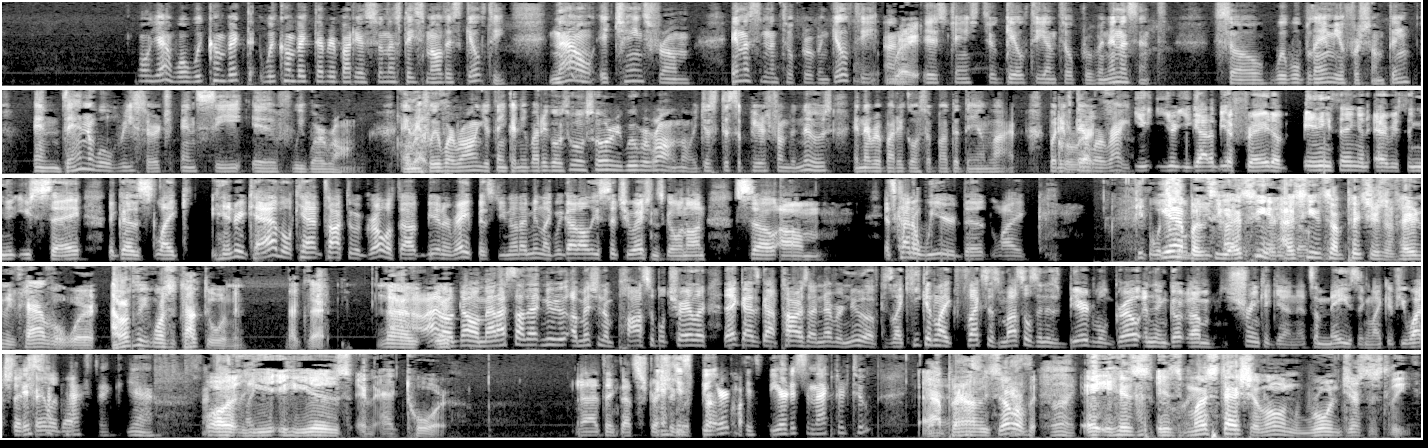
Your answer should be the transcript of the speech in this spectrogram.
Well, yeah. Well, we convict we convict everybody as soon as they smell this guilty. Now it changed from innocent until proven guilty, and Right. it's changed to guilty until proven innocent. So we will blame you for something, and then we'll research and see if we were wrong. And if we were wrong, you think anybody goes, "Oh, sorry, we were wrong." No, it just disappears from the news, and everybody goes about the damn life. But if they were right, you you, you got to be afraid of anything and everything that you say because like Henry Cavill can't talk to a girl without being a rapist. You know what I mean? Like we got all these situations going on, so um, it's kind of weird that like people. Would Yeah, but see, I've seen I've seen some pictures of Henry Cavill where I don't think he wants to talk to women like that. No, I don't know, man. I saw that new Mission Impossible trailer. That guy's got powers I never knew of because, like, he can like flex his muscles and his beard will grow and then go um shrink again. It's amazing. Like, if you watch that It's trailer, that. Yeah. It's Well, fantastic. he he is an actor. I think that's and stretching. his with- beard, his beard is an actor too. Yeah, Apparently so. That's but- good. Hey, his That's his good. mustache alone ruined Justice League.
